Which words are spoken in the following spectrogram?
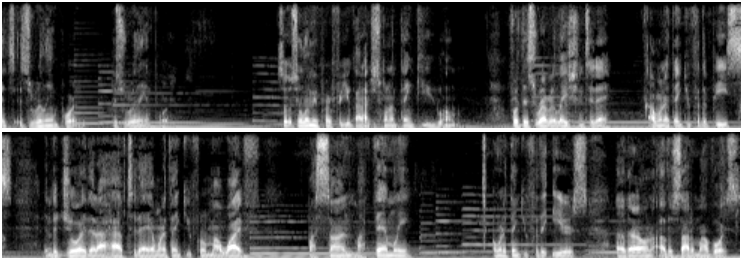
It's, it's really important. It's really important. So, so let me pray for you, God. I just want to thank you um, for this revelation today. I want to thank you for the peace and the joy that I have today. I want to thank you for my wife, my son, my family. I want to thank you for the ears uh, that are on the other side of my voice.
